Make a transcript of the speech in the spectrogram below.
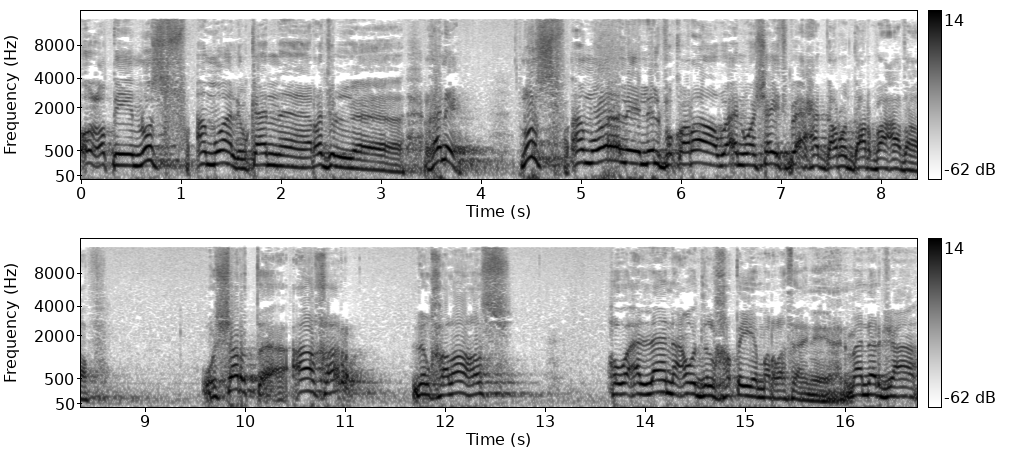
أعطي نصف أموالي. وكان رجل غني. نصف أموالي للفقراء وإن وشيت بأحد أرد أربع أضعاف. والشرط آخر للخلاص هو أن لا نعود للخطية مرة ثانية. يعني ما نرجع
